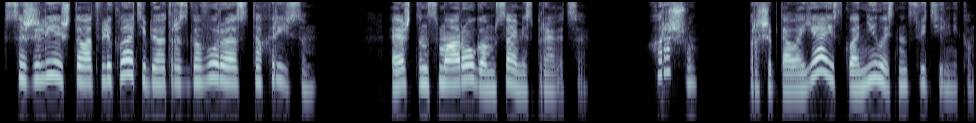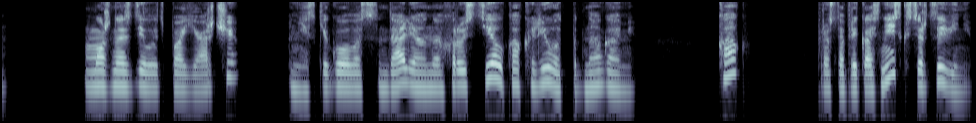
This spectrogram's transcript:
«Сожалею, что отвлекла тебя от разговора с Тахрисом», Эштон с Морогом сами справятся». «Хорошо», — прошептала я и склонилась над светильником. «Можно сделать поярче?» Низкий голос. Далее она хрустел, как лед под ногами. «Как?» «Просто прикоснись к сердцевине».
